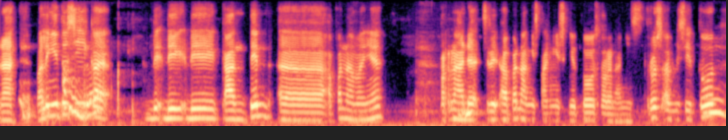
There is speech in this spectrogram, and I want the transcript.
Nah paling itu sih kayak di di, di kantin eh, apa namanya pernah ada cerita apa nangis nangis gitu suara nangis. Terus abis itu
